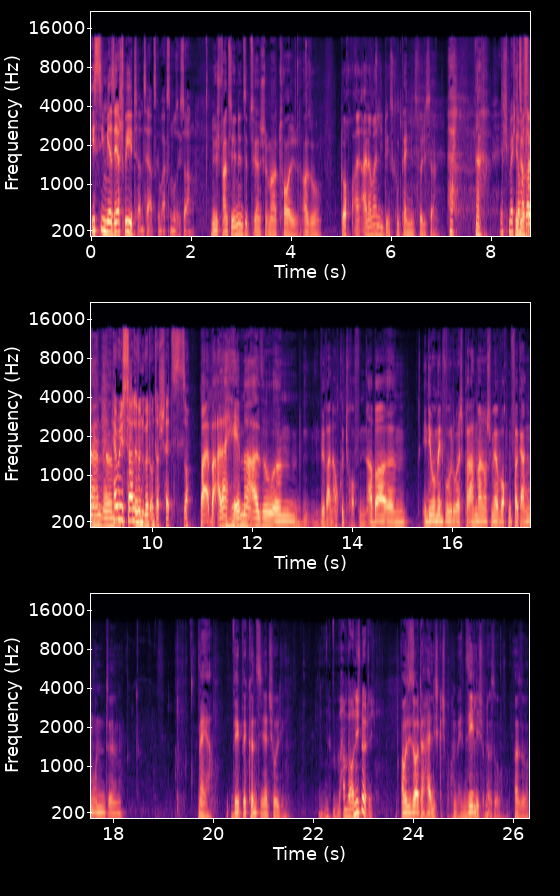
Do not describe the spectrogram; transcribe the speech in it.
ist sie mir sehr spät ans Herz gewachsen, muss ich sagen. Nee, ich fand sie in den 70ern schon immer toll. Also doch einer meiner Lieblingscompanions, würde ich sagen. Ach, ich möchte Insofern, mal sagen, ähm, Harry Sullivan wird unterschätzt. So. Bei, bei aller Häme, also ähm, wir waren auch getroffen, aber ähm, in dem Moment, wo wir darüber sprachen, waren auch schon mehr Wochen vergangen und ähm, naja, wir, wir können es nicht entschuldigen. Haben wir auch nicht nötig. Aber sie sollte heilig gesprochen werden, selig oder so. Also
